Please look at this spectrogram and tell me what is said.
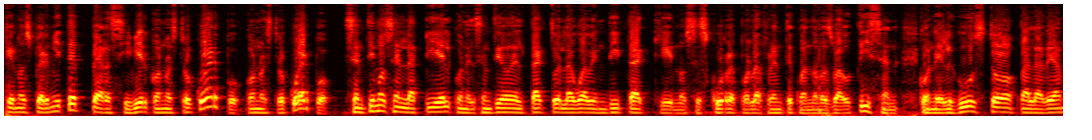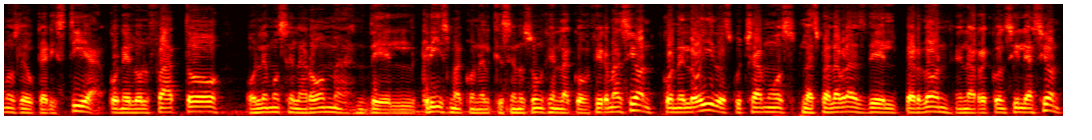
que nos permite percibir con nuestro cuerpo, con nuestro cuerpo. Sentimos en la piel, con el sentido del tacto, el agua bendita que nos escurre por la frente cuando nos bautizan. Con el gusto paladeamos la Eucaristía. Con el olfato olemos el aroma del crisma con el que se nos unge en la confirmación. Con el oído escuchamos las palabras del perdón en la reconciliación.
